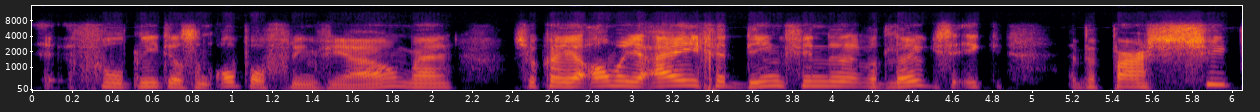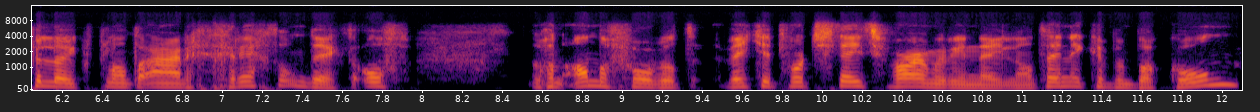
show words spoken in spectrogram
voelt niet als een opoffering van jou, maar zo kan je allemaal je eigen ding vinden wat leuk is. Ik heb een paar superleuke plantaardige gerechten ontdekt. Of nog een ander voorbeeld, weet je, het wordt steeds warmer in Nederland. En ik heb een balkon.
